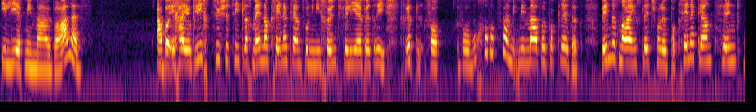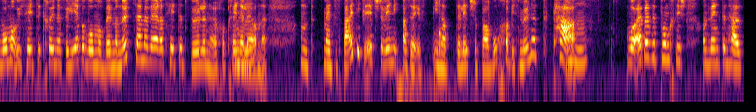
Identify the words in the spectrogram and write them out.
ich liebe meinen Mann über alles. Aber ich habe ja gleich zwischenzeitlich Männer kennengelernt, wo ich mich könnte verlieben könnte. Ich habe vor, vor einer Woche oder zwei mit meinem Mann darüber geredet. Wenn dass wir eigentlich das letzte Mal jemanden kennengelernt haben, wo wir uns hätten können verlieben, wo wir, wenn wir nicht zusammen wären, hätten wollen, näher kennenlernen. Und wir haben das beide die letzten wenig, also in den letzten paar Wochen bis Monaten gehabt. Wo eben der Punkt ist, und wenn dann halt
